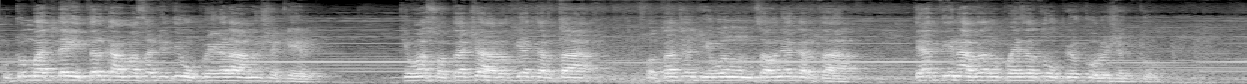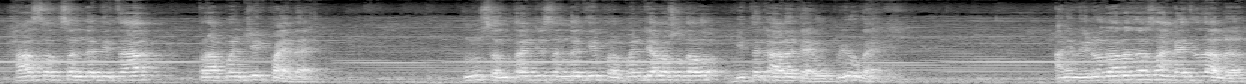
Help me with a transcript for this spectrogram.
कुटुंबातल्या इतर कामासाठी ते उपयोगाला आणू शकेल किंवा स्वतःच्या आरोग्याकरता स्वतःचं जीवन उंचावण्याकरता त्या तीन हजार रुपयाचा तो उपयोग करू शकतो. हा सत्संगतीचा प्रापंचिक फायदा आहे. म्हणून संतांची संगती प्रपंचाला सुद्धा हितकारक आहे उपयोग आहे. आणि विनोदानं जर सांगायचं झालं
